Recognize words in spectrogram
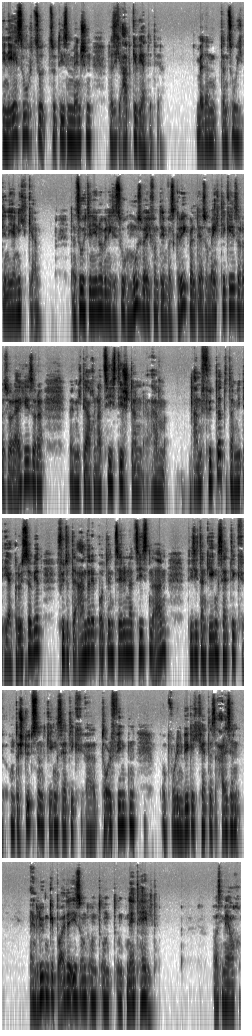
die Nähe suche zu, zu diesen Menschen, dass ich abgewertet werde. Weil dann, dann suche ich die Nähe nicht gern. Dann suche ich die Nähe nur, wenn ich sie suchen muss, weil ich von dem was kriege, weil der so mächtig ist oder so reich ist oder weil mich der auch narzisstisch dann ähm, anfüttert, damit er größer wird, füttert der andere potenzielle Narzissten an, die sich dann gegenseitig unterstützen und gegenseitig äh, toll finden, obwohl in Wirklichkeit das alles ein, ein Lügengebäude ist und, und, und, und nicht hält. Was man auch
